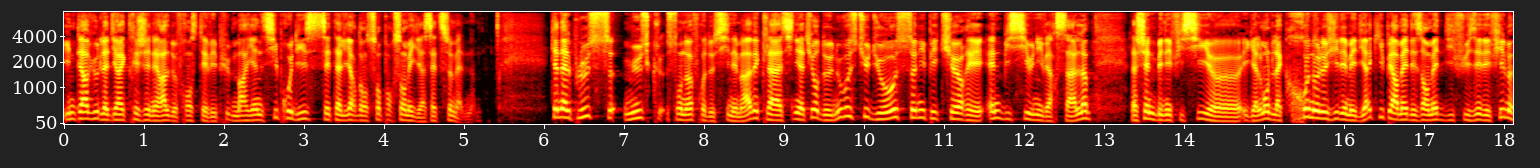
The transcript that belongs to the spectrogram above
Interview de la directrice générale de France TV Pub, Marianne Ciproudis, c'est à lire dans 100% Média cette semaine. Canal Plus muscle son offre de cinéma avec la signature de nouveaux studios, Sony Pictures et NBC Universal. La chaîne bénéficie euh, également de la chronologie des médias qui permet désormais de diffuser des films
